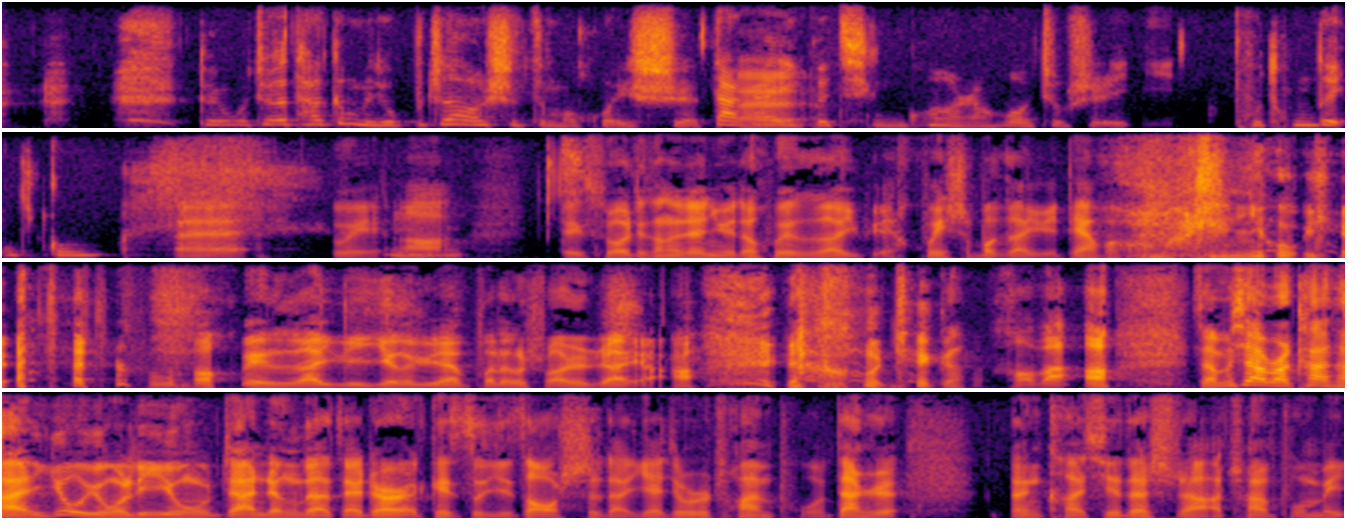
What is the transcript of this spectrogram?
对我觉得他根本就不知道是怎么回事，大概一个情况，然后就是普通的义工。哎，对啊。这说这可能这女的会俄语，会什么俄语？电话号码是纽约的。如果会俄语、英语，不能说是这样啊。然后这个好吧啊，咱们下边看看又有利用战争的在这儿给自己造势的，也就是川普。但是很可惜的是啊，川普没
